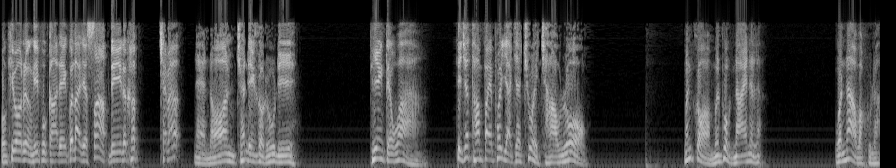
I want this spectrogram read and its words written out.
ผมคิดว่าเรื่องนี้ผู้การเองก็น่าจะทราบดีนะครับ ใช่ไหมแน่นอน ฉันเองก็รู้ดี เพียงแต่ว่าที่ฉันทำไปเพราะอยากจะช่วยชาวโลก มันก็เหมือนพวกนายนั่นแหละวันหน้าวาคุระ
